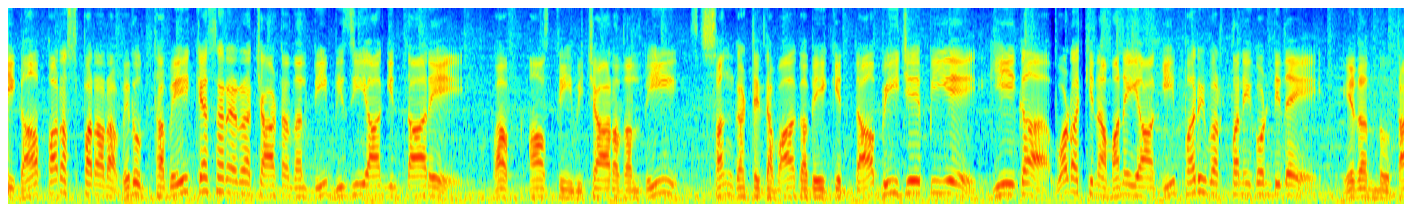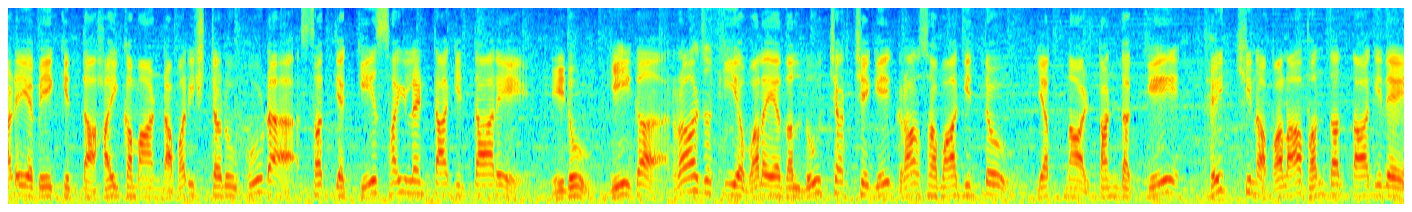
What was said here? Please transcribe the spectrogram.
ಈಗ ಪರಸ್ಪರರ ವಿರುದ್ಧವೇ ಕೆಸರೆರಚಾಟದಲ್ಲಿ ಬ್ಯುಸಿಯಾಗಿದ್ದಾರೆ. ವಫ್ ಆಸ್ತಿ ವಿಚಾರದಲ್ಲಿ ಸಂಘಟಿತವಾಗಬೇಕಿದ್ದ ಬಿಜೆಪಿಯೇ ಈಗ ಒಡಕಿನ ಮನೆಯಾಗಿ ಪರಿವರ್ತನೆಗೊಂಡಿದೆ. ಇದನ್ನು ತಡೆಯಬೇಕಿದ್ದ ಹೈಕಮಾಂಡ್ನ ವರಿಷ್ಠರು ಕೂಡ ಸದ್ಯಕ್ಕೆ ಸೈಲೆಂಟ್ ಆಗಿದ್ದಾರೆ. ಇದು ಈಗ ರಾಜಕೀಯ ವಲಯದಲ್ಲೂ ಚರ್ಚೆಗೆ ಗ್ರಾಸವಾಗಿದ್ದು, ಯತ್ನಾಳ್ ತಂಡಕ್ಕೆ ಹೆಚ್ಚಿನ ಬಲ ಬಂದಂತಾಗಿದೆ.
